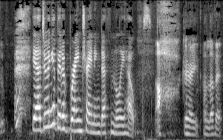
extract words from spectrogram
yeah, doing a bit of brain training definitely helps. oh great I love it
